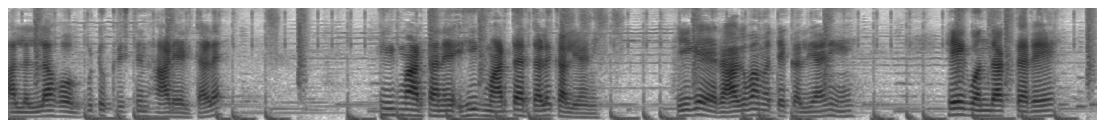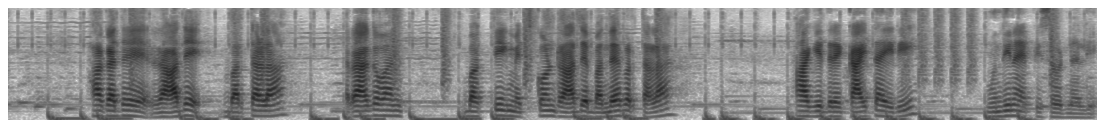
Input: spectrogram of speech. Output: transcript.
ಅಲ್ಲೆಲ್ಲ ಹೋಗ್ಬಿಟ್ಟು ಕೃಷ್ಣನ ಹಾಡು ಹೇಳ್ತಾಳೆ. ಹೀಗೆ ಮಾಡ್ತಾನೆ, ಹೀಗೆ ಮಾಡ್ತಾ ಇರ್ತಾಳೆ ಕಲ್ಯಾಣಿ. ಹೀಗೆ ರಾಘವ ಮತ್ತು ಕಲ್ಯಾಣಿ ಹೇಗೆ ಒಂದಾಗ್ತಾರೆ? ಹಾಗಾದರೆ ರಾಧೆ ಬರ್ತಾಳ? ರಾಘವನ್ ಭಕ್ತಿಗೆ ಮೆಚ್ಕೊಂಡು ರಾಧೆ ಬಂದೇ ಬರ್ತಾಳ? ಹಾಗಿದ್ರೆ ಕಾಯ್ತಾ ಇರಿ ಮುಂದಿನ ಎಪಿಸೋಡ್ನಲ್ಲಿ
